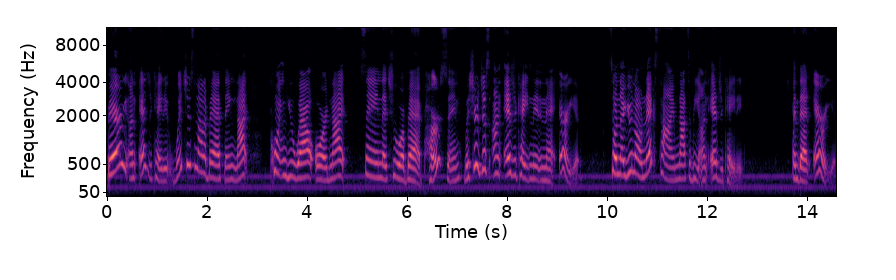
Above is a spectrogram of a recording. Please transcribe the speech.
very uneducated, which is not a bad thing. Not pointing you out or not saying that you're a bad person, but you're just uneducating it in that area. So now you know next time not to be uneducated in that area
